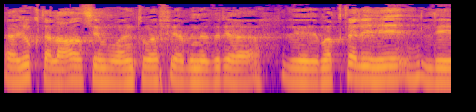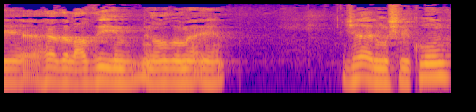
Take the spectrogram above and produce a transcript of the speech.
يقتل عاصم وأن توفي بنذرها لمقتله لهذا العظيم من عظمائهم جاء المشركون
